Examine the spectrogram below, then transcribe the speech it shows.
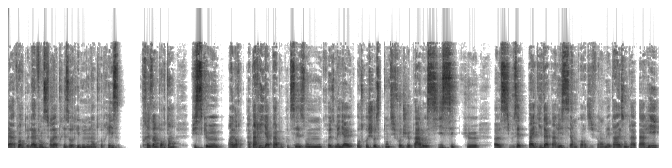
avoir de l'avance sur la trésorerie de mon entreprise. Très important, puisque, alors, à Paris, il n'y a pas beaucoup de saisons creuses, mais il y a autre chose dont il faut que je parle aussi, c'est que euh, si vous n'êtes pas guide à Paris, c'est encore différent. Mais par exemple, à Paris,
